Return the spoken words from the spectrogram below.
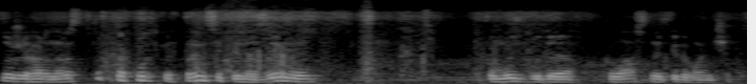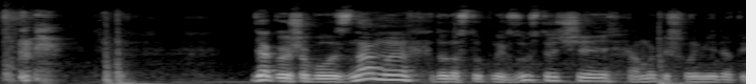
дуже гарна розцвітка куртки. В принципі, на зиму комусь буде класний підгончик. Дякую, що були з нами. До наступних зустрічей. А ми пішли міряти.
